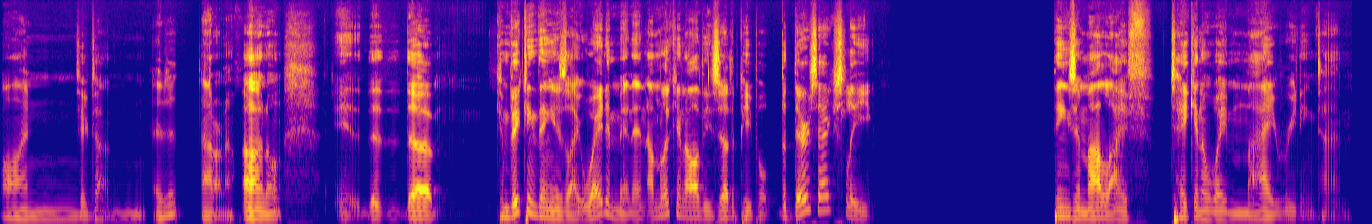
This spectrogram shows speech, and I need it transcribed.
On TikTok. is it? I don't know. I don't know. The the convicting thing is like, wait a minute, I'm looking at all these other people, but there's actually things in my life taking away my reading time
